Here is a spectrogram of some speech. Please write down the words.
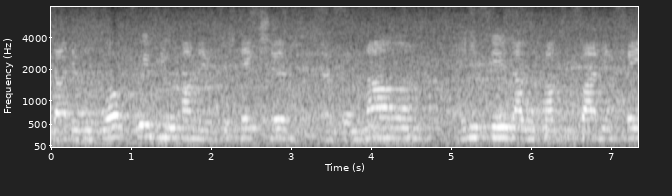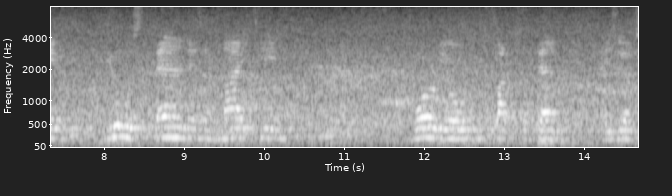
that they will walk with you under your protection, and from now on, any fear that will come to find their faith, you will stand as a mighty warrior to fight for them. As you have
